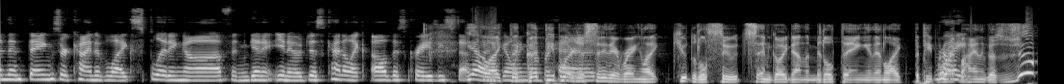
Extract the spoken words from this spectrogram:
And then things are kind of like splitting off and getting, you know, just kind of like all this crazy stuff. Yeah, like the good people are just sitting there wearing like cute little suits and going down the middle thing, and then like the people right, Right. behind them goes zoop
